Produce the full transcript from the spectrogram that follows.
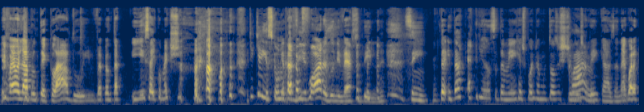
e vai olhar para um teclado e vai perguntar, e isso aí como é que chama? O que, que é isso que eu nunca tá vi? fora do universo dele, né? Sim. Então, então a criança também responde muito aos estímulos Claro. que tem em casa, né? Agora,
